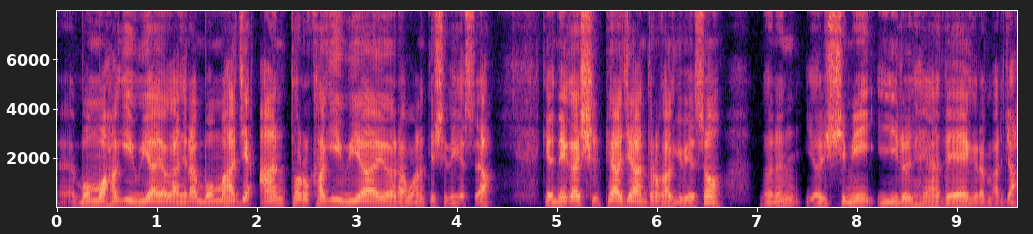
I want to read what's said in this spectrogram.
에, 뭐뭐 하기 위하여가 아니라 뭐뭐 하지 않도록 하기 위하여라고 하는 뜻이 되겠어요. 그러니까 내가 실패하지 않도록 하기 위해서 너는 열심히 일을 해야 돼. 그런 말이죠.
